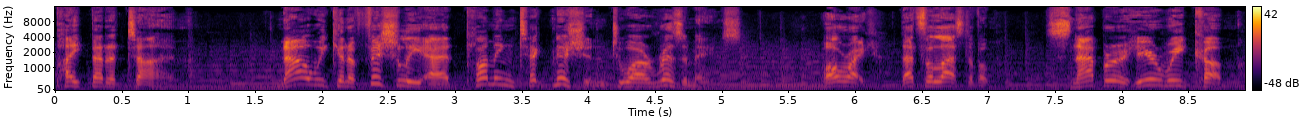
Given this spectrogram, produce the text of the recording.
pipe at a time. Now we can officially add plumbing technician to our resumes. All right, that's the last of them. Snapper, here we come.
